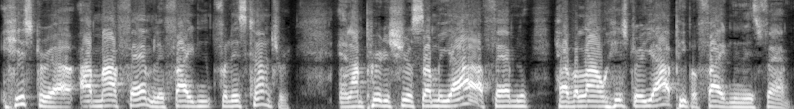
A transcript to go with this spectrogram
history of, of, my family fighting for this country. And I'm pretty sure some of y'all family have a long history of y'all people fighting in this family,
